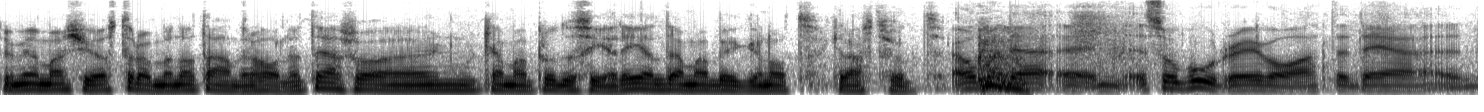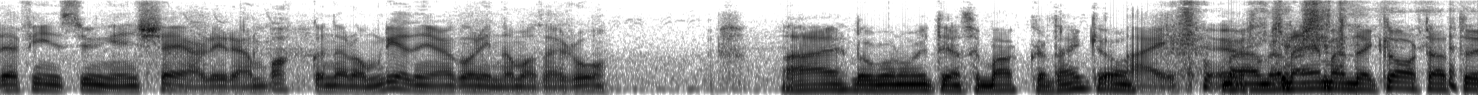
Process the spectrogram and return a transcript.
Du menar man kör strömmen åt andra hållet där så eh, kan man producera el där man bygger något kraftfullt? Ja, men det, eh, så borde det ju vara att det, det finns ju ingen kärl i den backen när de ledningarna går in om man säger så. Nej, då går de inte ens i backen tänker jag. Nej, men, nej, men det är klart att eh,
